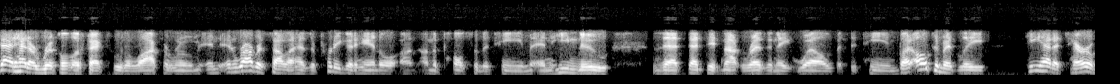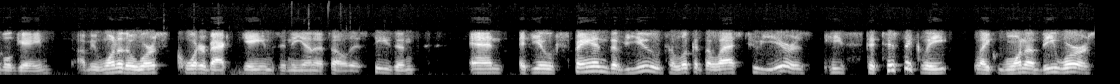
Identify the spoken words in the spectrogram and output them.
that had a ripple effect through the locker room. And, and Robert Saleh has a pretty good handle on, on the pulse of the team, and he knew that that did not resonate well with the team. But ultimately, he had a terrible game. I mean, one of the worst quarterback games in the NFL this season. And if you expand the view to look at the last two years, he's statistically like one of the worst,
